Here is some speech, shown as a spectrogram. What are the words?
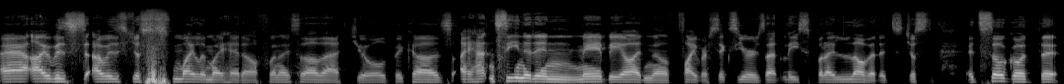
Uh, I was I was just smiling my head off when I saw that, Joel, because I hadn't seen it in maybe I don't know five or six years at least. But I love it. It's just it's so good that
